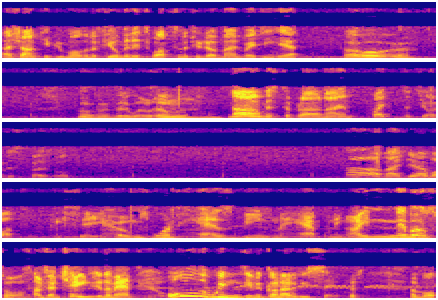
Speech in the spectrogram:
I shan't keep you more than a few minutes, Watson, if you don't mind waiting here. Oh, uh, oh, very well, Holmes. Now, Mr. Brown, I am quite at your disposal. Ah, my dear Watson. Say, Holmes, what has been happening? I never saw such a change in a man. All the wind's even gone out of his sails. A more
